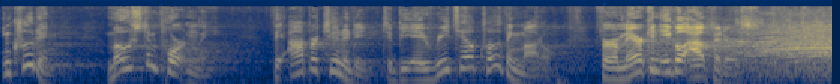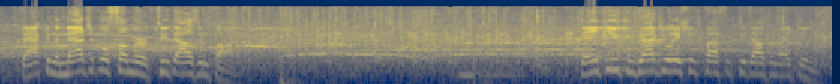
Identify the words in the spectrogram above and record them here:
including, most importantly, the opportunity to be a retail clothing model for American Eagle Outfitters back in the magical summer of 2005. Thank you. Congratulations, class of 2019.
